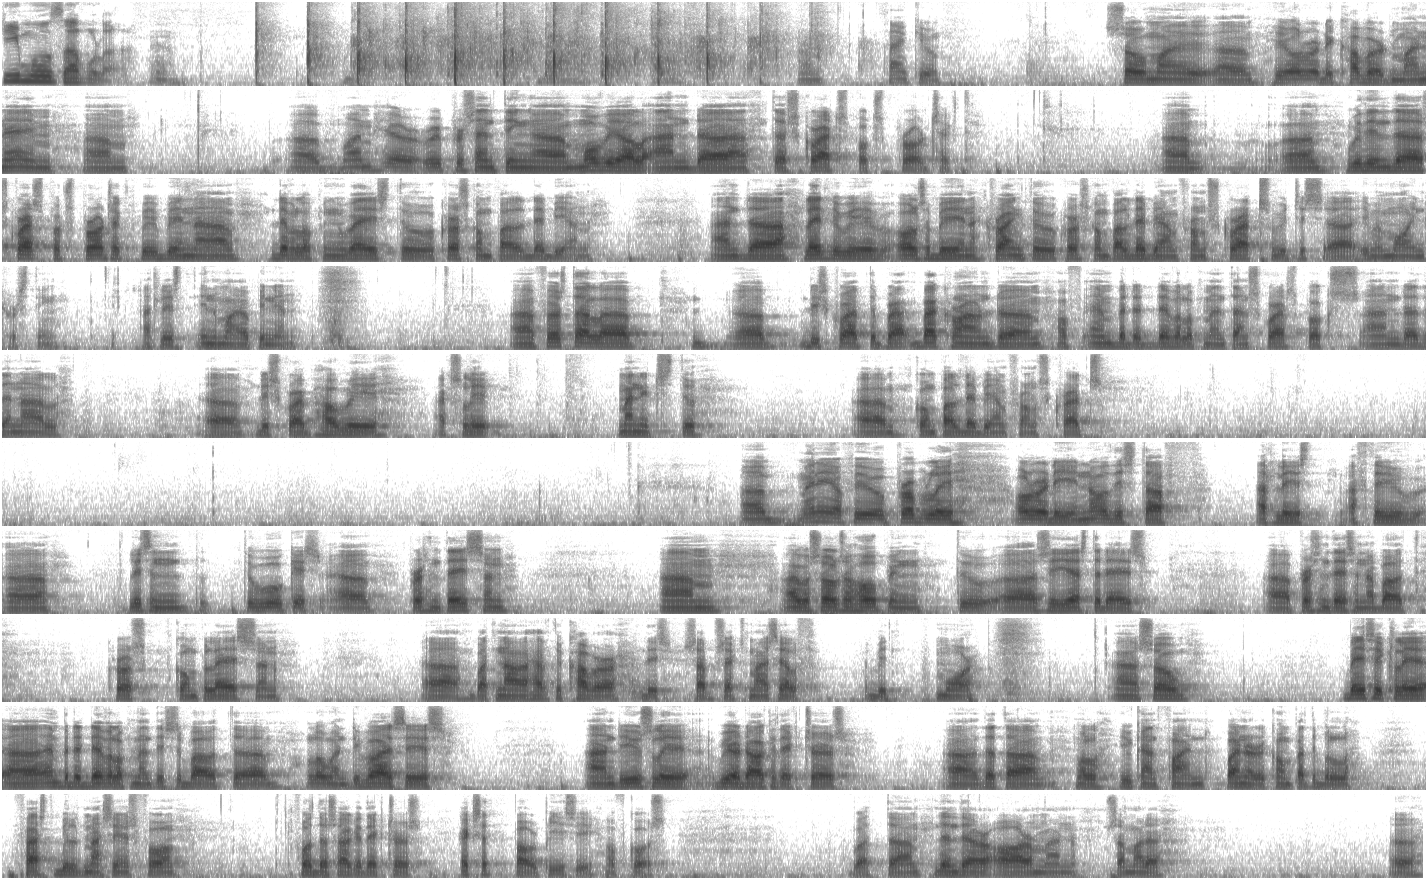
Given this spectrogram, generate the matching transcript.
Timo Savola. Um, thank you. So my, uh, he already covered my name. Um, uh, I'm here representing uh, Movial and uh, the Scratchbox project. Um, uh, within the Scratchbox project, we've been uh, developing ways to cross-compile Debian. And uh, lately, we've also been trying to cross-compile Debian from scratch, which is even more interesting, at least in my opinion. Uh, first, I'll uh, uh, describe the ba background um, of embedded development and Scratchbox, and then I'll describe how we actually managed to um, compile Debian from scratch. Uh, many of you probably already know this stuff, at least after you uh, listened to Wookey's uh, presentation. Um, I was also hoping to uh, see yesterday's uh, presentation about cross compilation, uh, but now I have to cover this subject myself a bit more. so basically, embedded development is about low-end devices and usually weird architectures uh, that are, well, you can't find binary compatible fast build machines for, for those architectures, except PowerPC, of course. But um, then there are ARM and some other uh,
